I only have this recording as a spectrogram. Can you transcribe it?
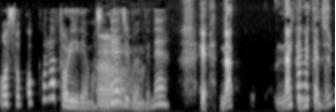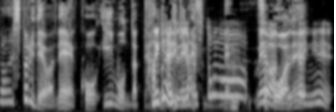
もうそこから取り入れますね、うん自分でね。え、な、なかなか自分一人ではね、こう、いいもんだって判できない断でですね。やっぱですもんね。人の目は絶対にね、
